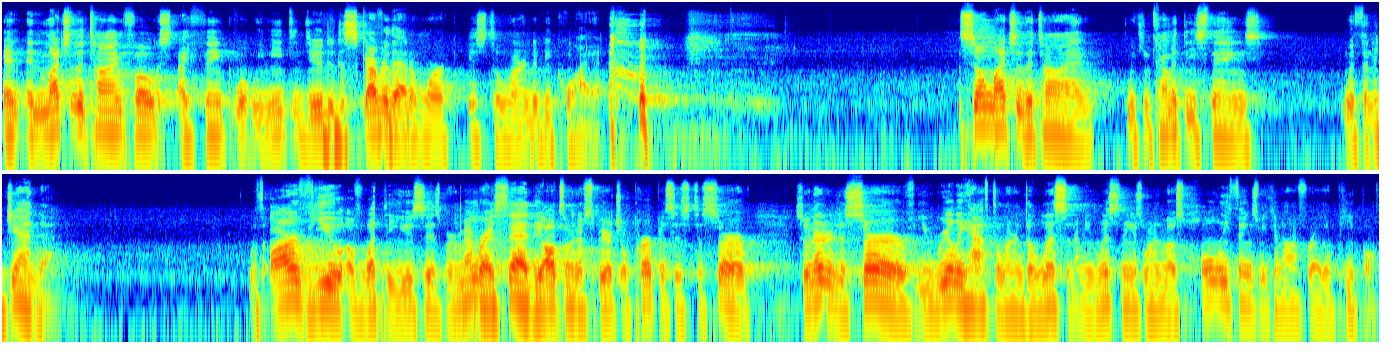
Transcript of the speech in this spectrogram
And, and much of the time, folks, I think what we need to do to discover that and work is to learn to be quiet. so much of the time, we can come at these things with an agenda, with our view of what the use is. But remember, I said the ultimate of spiritual purpose is to serve. So, in order to serve, you really have to learn to listen. I mean, listening is one of the most holy things we can offer other people.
